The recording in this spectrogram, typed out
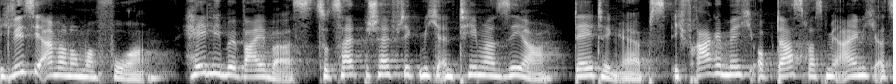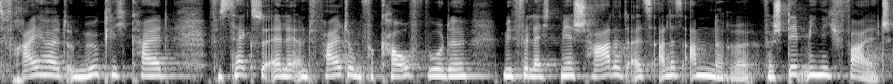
Ich lese sie einfach nochmal vor. Hey liebe Weibers, zurzeit beschäftigt mich ein Thema sehr, Dating-Apps. Ich frage mich, ob das, was mir eigentlich als Freiheit und Möglichkeit für sexuelle Entfaltung verkauft wurde, mir vielleicht mehr schadet als alles andere. Versteht mich nicht falsch.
